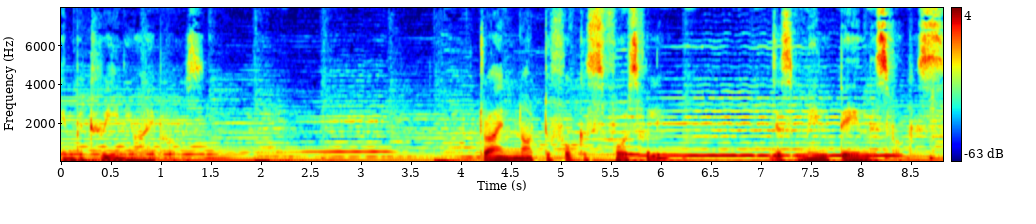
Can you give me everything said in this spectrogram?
in between your eyebrows. Try not to focus forcefully, just maintain this focus.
